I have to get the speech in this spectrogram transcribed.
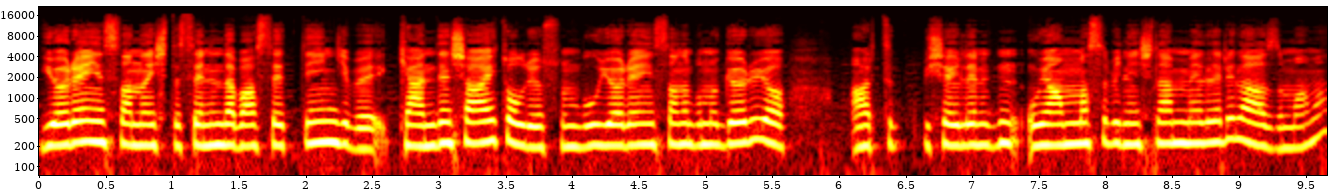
yöre insanı işte senin de bahsettiğin gibi kendin şahit oluyorsun. Bu yöre insanı bunu görüyor. Artık bir şeylerin uyanması, bilinçlenmeleri lazım ama.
